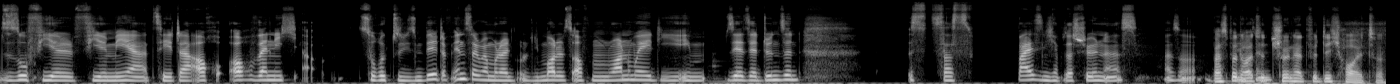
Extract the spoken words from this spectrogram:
so viel, viel mehr zählt da. Auch, auch wenn ich zurück zu diesem Bild auf Instagram oder die Models auf dem Runway, die eben sehr, sehr dünn sind, ist das, weiß ich nicht, ob das schön ist. Also, Was bedeutet Schönheit für dich heute?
